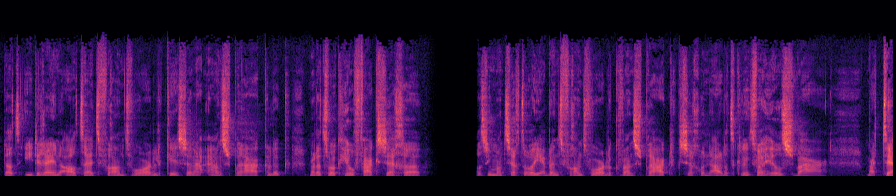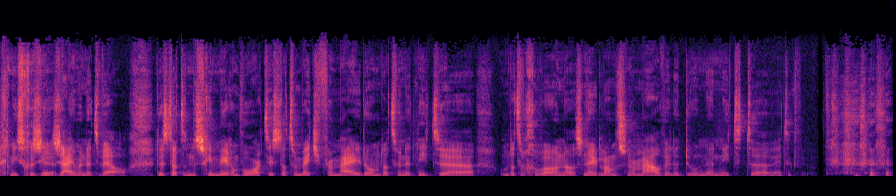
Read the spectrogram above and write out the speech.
dat iedereen altijd verantwoordelijk is en aansprakelijk. Maar dat we ook heel vaak zeggen, als iemand zegt, oh jij bent verantwoordelijk of aansprakelijk, zeggen we, nou dat klinkt wel heel zwaar. Maar technisch gezien Ja. zijn we het wel. Dus dat het misschien meer een woord is dat we een beetje vermijden, omdat we het niet, eh, omdat we gewoon als Nederlanders normaal willen doen en niet, te, weet ik veel.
